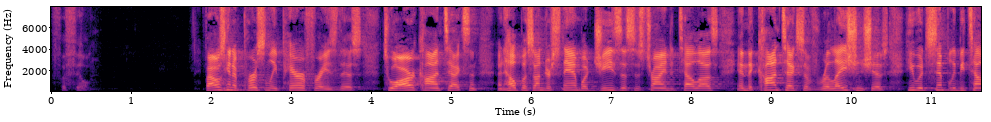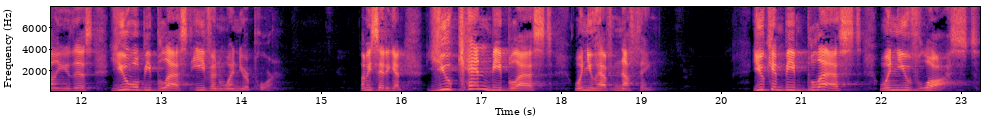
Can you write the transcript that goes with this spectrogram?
fulfilled. If I was going to personally paraphrase this to our context and, and help us understand what Jesus is trying to tell us in the context of relationships, he would simply be telling you this you will be blessed even when you're poor. Let me say it again. You can be blessed when you have nothing. You can be blessed when you've lost.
